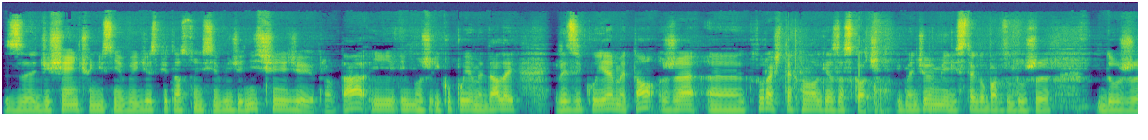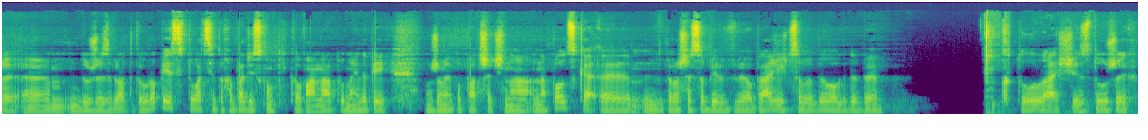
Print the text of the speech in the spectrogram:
z 10 nic nie wyjdzie, z 15 nic nie wyjdzie, nic się nie dzieje, prawda? I, i, może, i kupujemy dalej, ryzykujemy to, że e, któraś technologia zaskoczy i będziemy mieli z tego bardzo duży, duży, e, duży zwrot. W Europie jest sytuacja trochę bardziej skomplikowana. Tu najlepiej możemy popatrzeć na, na Polskę. E, proszę sobie wyobrazić, co by było, gdyby któraś z dużych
